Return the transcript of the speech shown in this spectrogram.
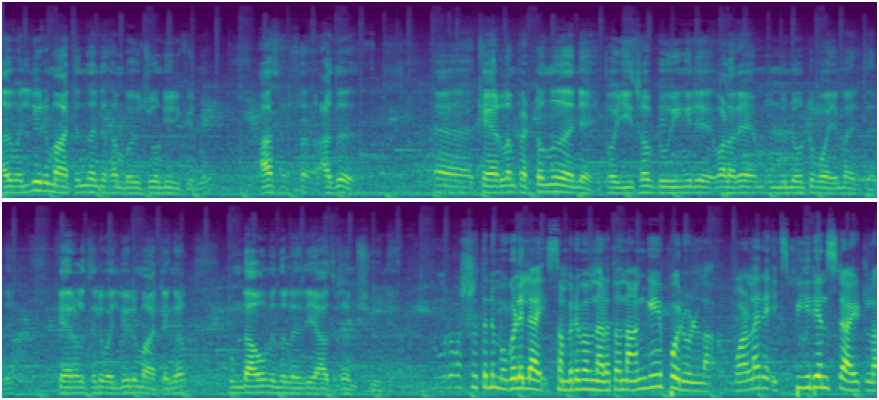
അത് വലിയൊരു മാറ്റം തന്നെ സംഭവിച്ചുകൊണ്ടിരിക്കുന്നു. ആ അത് കേരളം പെട്ടെന്ന് തന്നെ ഇപ്പോൾ ഈസ് ഓഫ് ഡൂയിങ്ങിൽ വളരെ മുന്നോട്ട് പോയ മാതിരി തന്നെ കേരളത്തിൽ വലിയൊരു മാറ്റങ്ങൾ ഉണ്ടാവും എന്നുള്ളതിൽ യാതൊരു സംശയവുമില്ല. നൂറ് വർഷത്തിന് മുകളിലായി സംരംഭം നടത്തുന്ന അങ്ങേപ്പോലുള്ള വളരെ എക്സ്പീരിയൻസ്ഡ് ആയിട്ടുള്ള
